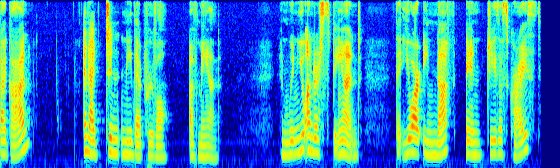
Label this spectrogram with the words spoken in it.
by God and I didn't need the approval of man. And when you understand that you are enough in Jesus Christ,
